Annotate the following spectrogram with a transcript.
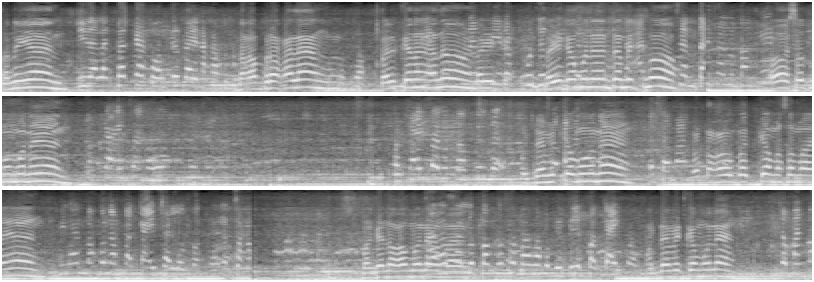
Ano yan? Nilalagdat ka, uncle, kaya nakapunta. Nakabra ka lang. Balit ka ng ano. Lagi, lagi ka muna ng damit mo. Isang daan sa lubang. Oh, suot mo muna yan. Pagkain sa lubang. Magdamit ka muna. Ba't nakaubad ka? Masama yan. Bilan mo ko ng pagkain sa lubang. At saka, Magano ka muna, para sa man. lubang ko sa mama ko, bibili pagkain ko. Magdamit ka muna. Sa man ko,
